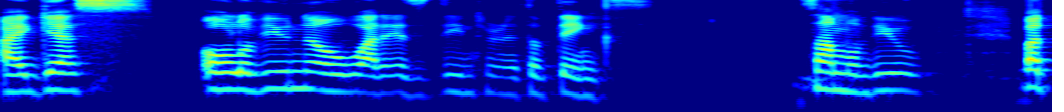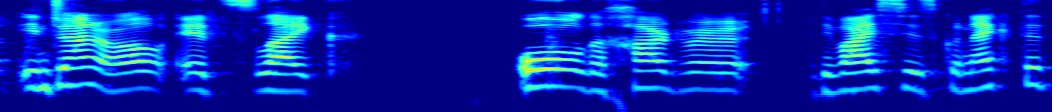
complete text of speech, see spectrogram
I guess all of you know what is the Internet of Things. Some of you. But in general, it's like all the hardware devices connected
